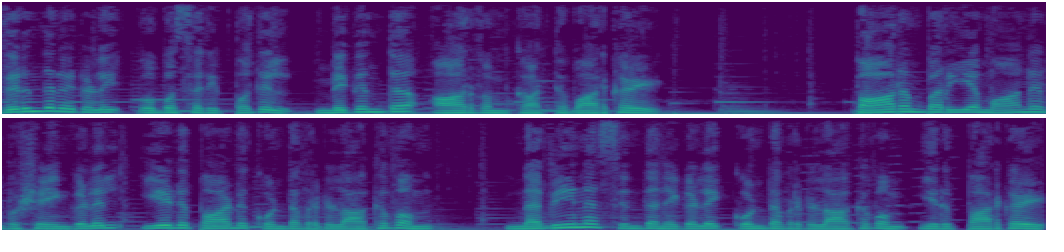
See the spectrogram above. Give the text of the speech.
விருந்தினர்களை உபசரிப்பதில் மிகுந்த ஆர்வம் காட்டுவார்கள். பாரம்பரியமான விஷயங்களில் ஈடுபாடு கொண்டவர்களாகவும் நவீன சிந்தனைகளை கொண்டவர்களாகவும் இருப்பார்கள்.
